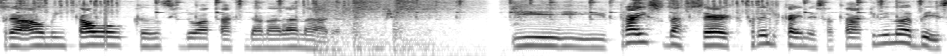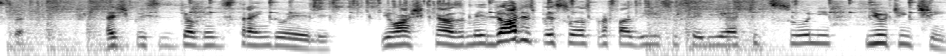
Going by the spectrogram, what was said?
pra aumentar o alcance do ataque da Naranara. E pra isso dar certo, pra ele cair nesse ataque, ele não é besta. A gente precisa de alguém distraindo ele. E eu acho que as melhores pessoas pra fazer isso seria a Kitsune e o Tintin.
